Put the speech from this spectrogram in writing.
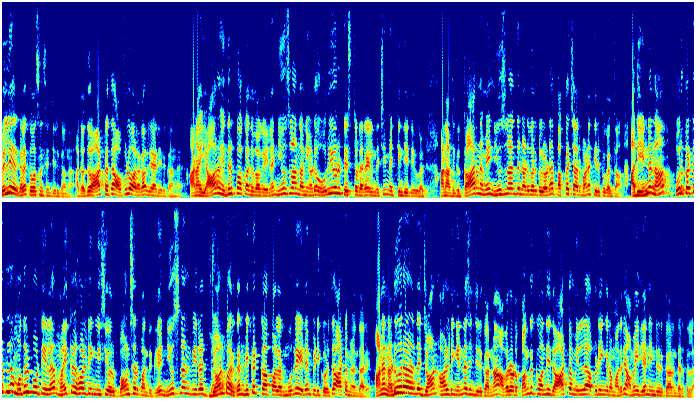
வெள்ளையர்களை தோசம் செஞ்சிருக்காங்க. அதாவது ஆட்டத்தை அவ்வளோ அழகாக விளையாடி இருக்காங்க ஆனால் யாரும் எதிர்பார்க்காத வகையில் நியூசிலாந்து அணியோட ஒரே ஒரு டெஸ்ட் தொடராக இருந்துச்சு மேற்கிந்திய தீவுகள். ஆனால் அதுக்கு காரணமே நியூசிலாந்து நடுவர்களோட பக்கச்சார்பான தீர்ப்புகள் தான். அது என்னன்னா ஒரு கட்டத்தில் முதல் போட்டியில் மைக்கேல் ஹால்டிங் வீசிய ஒரு பவுன்சர் பந்துக்கு நியூசிலாந்து வீரர் ஜான் பார்க்கர் விக்கெட் காப்பாளர் முர்ரேயிடம் பிடி கொடுத்து ஆட்டம் இழந்தார். ஆனால் நடுவராக இருந்த ஜான் ஹால்டிங் என்ன செஞ்சிருக்காருன்னா அவரோட பங்குக்கு வந்து இது ஆட்டம் இல்லை அப்படிங்கிற மாதிரி அமைதியாக நின்று இருக்கார் அந்த இடத்துல.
